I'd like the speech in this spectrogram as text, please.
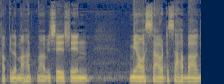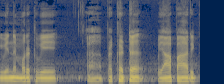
කපිල මහත්මා විශේෂයෙන් මේ අවස්ථාවට සහභාගි වෙන්න මොරටුවේ ප්‍රකට ව්‍යාපාරික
